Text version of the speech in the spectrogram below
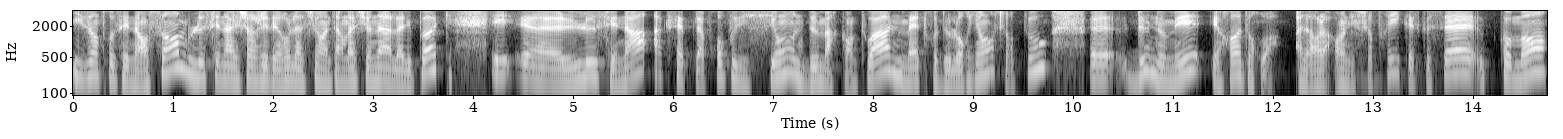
Ils entrent au Sénat ensemble. Le Sénat est chargé des relations internationales à l'époque et euh, le Sénat accepte la proposition de Marc-Antoine, maître de l'Orient surtout, euh, de nommer Hérode roi. Alors là, on est surpris. Qu'est-ce que c'est? Comment?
